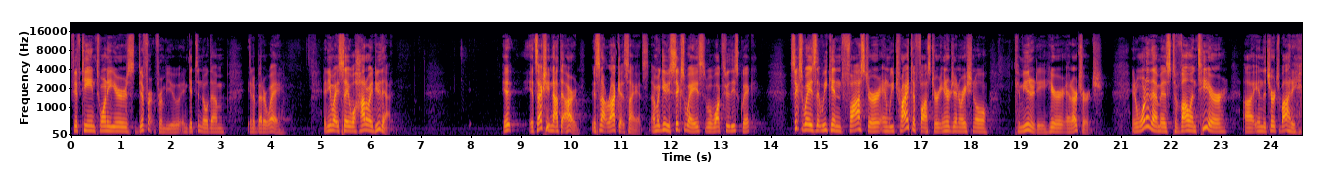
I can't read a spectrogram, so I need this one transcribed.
15, 20 years different from you and get to know them in a better way. And you might say, well, how do I do that? It, it's actually not that hard. It's not rocket science. I'm going to give you six ways. We'll walk through these quick. Six ways that we can foster, and we try to foster intergenerational community here at our church. And one of them is to volunteer uh, in the church body.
